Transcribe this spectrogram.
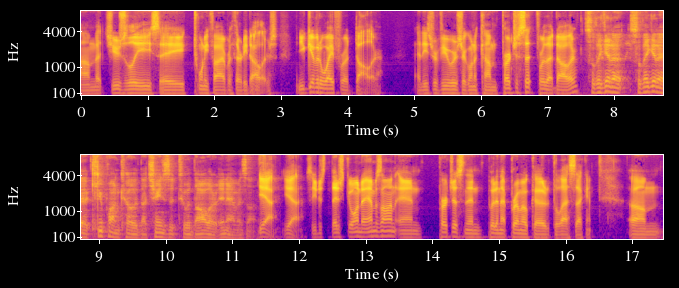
um, that's usually say 25 or 30 dollars and you give it away for a dollar and these reviewers are going to come purchase it for that dollar. So they get a so they get a coupon code that changes it to a dollar in amazon. Yeah yeah. So you just they just go onto amazon and purchase and then put in that promo code at the last second. Um,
